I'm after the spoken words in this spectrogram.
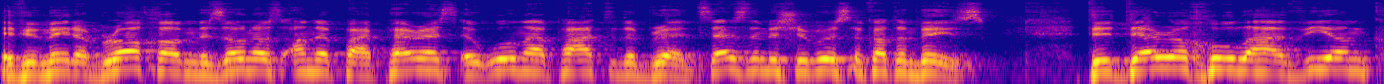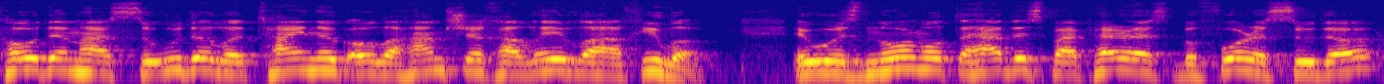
if you made a bracha of mizonos on the parperes, it will not part to the bread. Says the Mishabur Sakatan Beis. Derechu lahaviyam kodem hasuuda letainug o lahamshech halev lahachila. It was normal to have this parperes before a suda,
